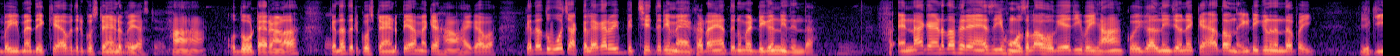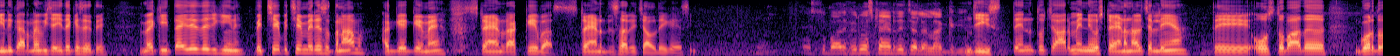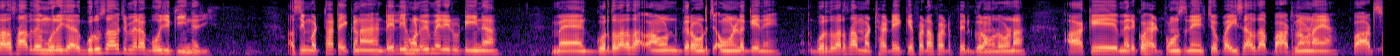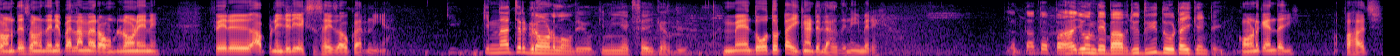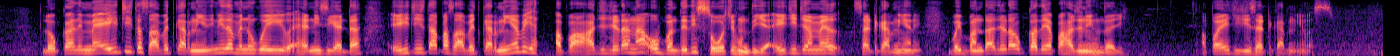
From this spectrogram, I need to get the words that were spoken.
ਬਈ ਮੈਂ ਦੇਖਿਆ ਵੀ ਤੇਰੇ ਕੋਲ ਸਟੈਂਡ ਪਿਆ। ਹਾਂ ਹਾਂ। ਉਹ ਦੋ ਟਾਇਰਾਂ ਵਾਲਾ ਕਹਿੰਦਾ ਤੇਰੇ ਕੋਲ ਸਟੈਂਡ ਪਿਆ। ਮੈਂ ਕਿਹਾ ਹਾਂ ਹੈਗਾ ਵਾ। ਕਹਿੰਦਾ ਤੂੰ ਉਹ ਚੱਕ ਲਿਆ ਕਰ ਵੀ ਪਿੱਛੇ ਤੇਰੀ ਮੈਂ ਖੜਾ ਆ ਤੈਨੂੰ ਮੈਂ ਡਿੱਗਣ ਨਹੀਂ ਦਿੰਦਾ। ਇੰਨਾ ਕਹਿਣ ਦਾ ਫਿਰ ਐ ਸੀ ਹੌਸਲਾ ਹੋ ਗਿਆ ਜੀ ਬਈ ਹਾਂ ਕੋਈ ਗੱਲ ਨਹੀਂ ਜੇ ਉਹਨੇ ਕਿਹਾ ਤਾਂ ਉਹ ਨਹੀਂ ਡਿੱਗਣ ਦਿੰਦਾ ਭਾਈ। ਯਕੀਨ ਕਰਨਾ ਵੀ ਚਾਹੀਦਾ ਕਿਸੇ ਤੇ। ਮੈਂ ਕੀਤਾ ਇਹਦੇ ਤੇ ਯਕੀਨ। ਪਿੱਛੇ ਪਿੱਛੇ ਮੇਰੇ ਸਤਨਾਮ ਅੱਗੇ ਅੱਗੇ ਮੈਂ ਸਟੈਂਡ ਰੱਖ ਕੇ ਬਸ ਸਟੈਂਡ ਦੇ ਸਾਰੇ ਚੱਲਦੇ ਗਏ ਅਸੀਂ। ਉਸ ਤੋਂ ਬਾਅਦ ਫਿਰ ਉਹ ਸਟੈਂਡ ਤੇ ਚੱਲਣ ਲੱਗ ਗਏ ਜੀ ਤਿੰਨ ਤੋਂ 4 ਮਹੀਨੇ ਉਹ ਸਟੈਂਡ ਨਾਲ ਚੱਲੇ ਆ ਤੇ ਉਸ ਤੋਂ ਬਾਅਦ ਗੁਰਦੁਆਰਾ ਸਾਹਿਬ ਦੇ ਮੂਹਰੇ ਜਾ ਗੁਰੂ ਸਾਹਿਬ 'ਚ ਮੇਰਾ ਬਹੁਤ ਯਕੀਨ ਹੈ ਜੀ। ਅਸੀਂ ਮੱਥਾ ਟੇਕਣਾ ਡੇਲੀ ਹੁਣ ਵੀ ਮੇਰੀ ਰੁਟੀਨ ਆ। ਮੈਂ ਗੁਰਦੁਆਰਾ ਸਾਹਿਬ ਆਉਣ ਗਰਾਊਂਡ 'ਚ ਆਉਣ ਲੱਗੇ ਨੇ। ਗੁਰਦੁਆਰਾ ਸਾਹਿਬ ਮੱਥਾ ਟੇਕ ਕੇ ਫਟਾਫਟ ਫਿਰ ਗਰਾਊਂਡ ਆਉਣਾ। ਆ ਕੇ ਮੇਰੇ ਕੋਲ ਹੈੱਡਫੋਨਸ ਨੇ ਚੌਪਾਈ ਸਾਹਿਬ ਦਾ ਪਾਠ ਲਾਉਣਾ ਆ। ਪਾਠ ਸੁਣਦੇ ਸੁਣਦੇ ਨੇ ਪਹਿਲਾਂ ਮੈਂ ਰਾਉਂਡ ਲਾਉਣੇ ਨੇ। ਫਿਰ ਆਪਣੀ ਜਿਹੜੀ ਐਕਸਰਸਾਈਜ਼ ਆ ਉਹ ਕਰਨੀ ਆ। ਕਿੰਨਾ ਚਿਰ ਗਰਾਊਂਡ ਲਾਉਂਦੇ ਹੋ? ਕਿੰਨੀ ਐਕਸਰਸਾਈਜ਼ ਕਰਦੇ ਹੋ? ਮੈਂ 2 ਤੋਂ 2.5 ਘੰਟੇ ਲੱਗਦੇ ਨੇ ਮੇਰੇ। ਲੱਤਾਂ ਤੋਂ ਪਾਹਜ ਹੋਣ ਦੇ ਬਾਵਜੂਦ ਵੀ 2.5 ਘੰਟੇ। ਕੌਣ ਕਹਿੰਦਾ ਜੀ? ਪਹਾਜ। ਲੋਕਾਂ ਦੀ ਮੈਂ ਇਹ ਚੀਜ਼ ਤਾਂ ਸਾਬਿਤ ਕਰਨੀ ਹੈ ਜੀ, ਨਹੀਂ ਤਾਂ ਮੈਨੂੰ ਕੋਈ ਹੈ ਨਹੀਂ ਸੀ ਐਡਾ। ਇਹੀ ਚੀਜ਼ ਤਾਂ ਆਪਾਂ ਸਾਬਿਤ ਕਰਨੀ ਹੈ ਵੀ ਅਪਾਹਜ ਜਿਹੜਾ ਨਾ, ਉਹ ਬੰਦੇ ਦੀ ਸੋਚ ਹੁੰਦੀ ਆ। ਇਹ ਚੀਜ਼ਾਂ ਮੈਂ ਸੈੱਟ ਕਰਨੀਆਂ ਨੇ। ਬਈ ਬੰਦਾ ਜਿਹੜਾ ਉਹ ਕਦੇ ਅਪਾਹਜ ਨਹੀਂ ਹੁੰਦਾ ਜੀ। ਆਪਾਂ ਇਹ ਚੀਜ਼ ਸੈੱਟ ਕਰਨੀ ਹੈ ਬਸ।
